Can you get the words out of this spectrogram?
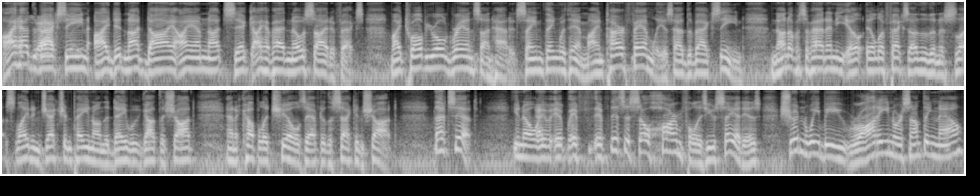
I had the vaccine. I did not die. I am not sick. I have had no side effects. My 12-year-old grandson had it. Same thing with him. My entire family has had the vaccine. None of us have had any ill, ill effects other than a sli- slight injection pain on the day we got the shot and a couple of chills after the second shot. That's it. You know, if, if, if, if this is so harmful as you say it is, shouldn't we be rotting or something now?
